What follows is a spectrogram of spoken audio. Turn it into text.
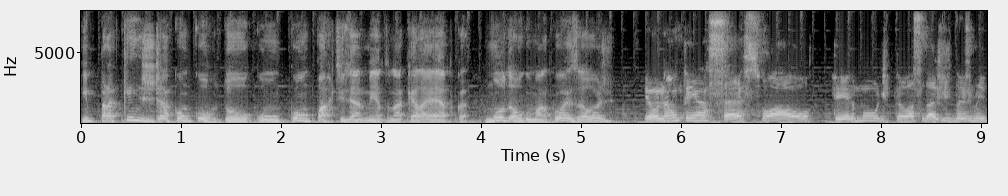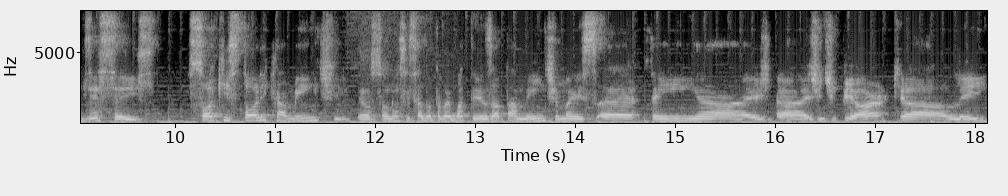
E para quem já concordou com o compartilhamento naquela época, muda alguma coisa hoje? Eu não tenho acesso ao termo de privacidade de 2016. Só que historicamente, eu só não sei se a data vai bater exatamente, mas é, tem a, a, GDPR, que é a lei,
